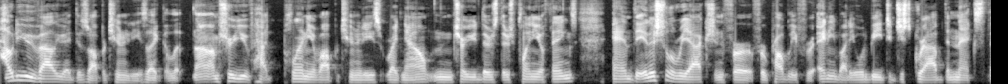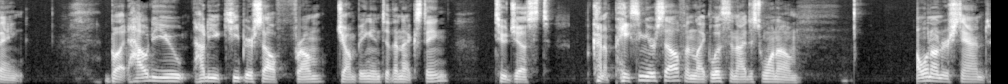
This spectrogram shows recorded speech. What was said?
how do you evaluate those opportunities? Like i'm sure you've had plenty of opportunities right now. I'm sure you, there's there's plenty of things. And the initial reaction for for probably for anybody would be to just grab the next thing. But how do you how do you keep yourself from jumping into the next thing to just kind of pacing yourself and like listen i just want to i want to understand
